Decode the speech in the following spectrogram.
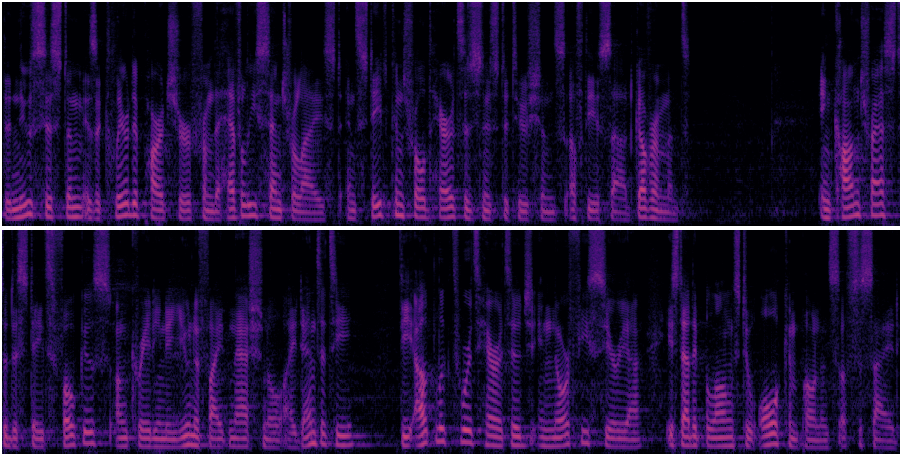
the new system is a clear departure from the heavily centralized and state-controlled heritage institutions of the Assad government. In contrast to the state's focus on creating a unified national identity, the outlook towards heritage in northeast Syria is that it belongs to all components of society,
